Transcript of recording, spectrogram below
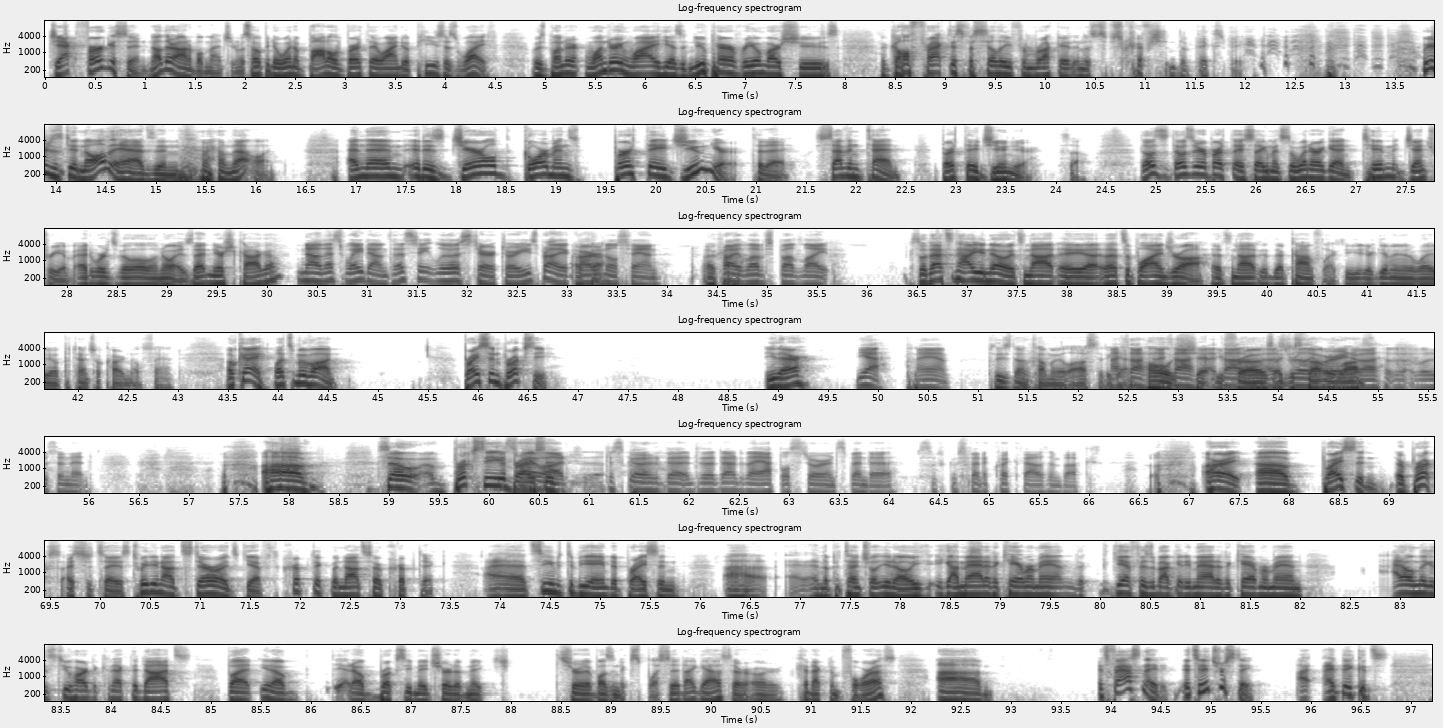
Jack Ferguson, another honorable mention, was hoping to win a bottle of birthday wine to appease his wife, who was wonder- wondering why he has a new pair of Rio Mars shoes, a golf practice facility from Rukket, and a subscription to Bixby. we were just getting all the ads in on that one. And then it is Gerald Gorman's birthday junior today, 710, birthday junior. So those those are your birthday segments. The winner again, Tim Gentry of Edwardsville, Illinois. Is that near Chicago? No, that's way down. That's St. Louis territory. He's probably a Cardinals fan. Okay. Probably loves Bud Light. So that's how you know it's not a uh, that's a blind draw. It's not the conflict. You, you're giving it away to a potential Cardinals fan. Okay, let's move on. Bryson Brooksy, you there? Yeah, I am. Please don't tell me we lost it again. I thought. Holy I thought, shit, I you thought, froze. I, I, just really thought we lost. about losing it. Um, so uh, Brooksy and Bryson. Just go d- d- down to the Apple store and spend a spend a quick thousand bucks. All right. Uh, Bryson, or Brooks, I should say, is tweeting out steroids GIF. Cryptic, but not so cryptic. Uh, it seems to be aimed at Bryson uh, and the potential, you know, he, he got mad at a cameraman. The, the gif is about getting mad at a cameraman. I don't think it's too hard to connect the dots, but, you know, you know, Brooksy made sure to make sure it wasn't explicit, I guess, or, or connect them for us. Um, it's fascinating. It's interesting. I, I think it's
